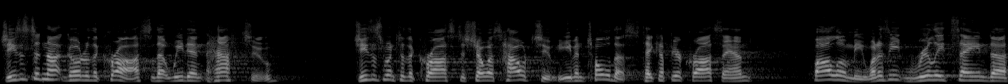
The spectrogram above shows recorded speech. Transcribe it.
Jesus did not go to the cross so that we didn't have to. Jesus went to the cross to show us how to. He even told us, Take up your cross and follow me. What is he really saying to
